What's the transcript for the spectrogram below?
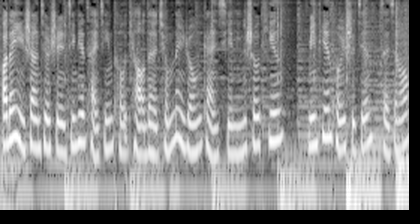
好的，以上就是今天财经头条的全部内容，感谢您的收听，明天同一时间再见喽。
